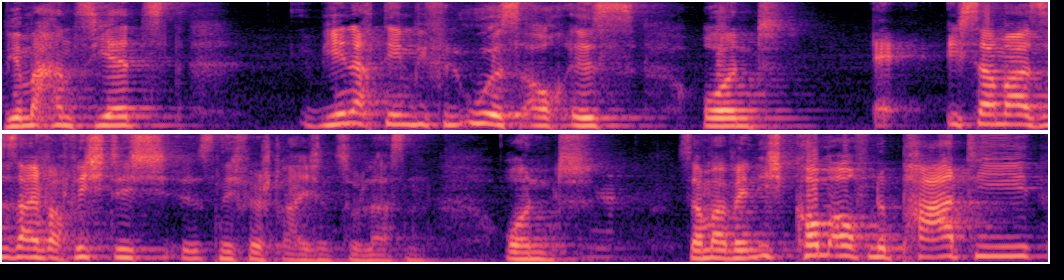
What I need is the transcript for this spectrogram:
wir machen es jetzt. Je nachdem, wie viel Uhr es auch ist. Und äh, ich sag mal, es ist einfach wichtig, es nicht verstreichen zu lassen. Und sag mal, wenn ich komme auf eine Party,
